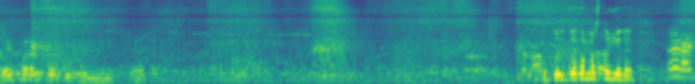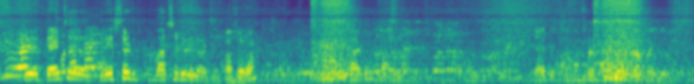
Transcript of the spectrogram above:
लय फरक पडते तर मस्त गेलं. ते त्याचं त्रेसष्ट बासष्ट गेलं वाटतं. असं का? साठ पाहिजे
